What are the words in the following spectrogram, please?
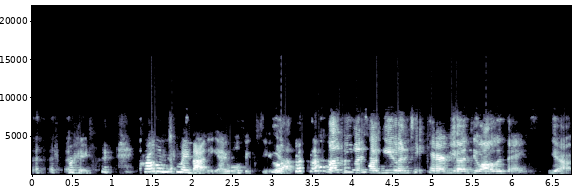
right. Crawl into my body. I will fix you. yeah. I love you and hug you and take care of you and do all the things. Yeah.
